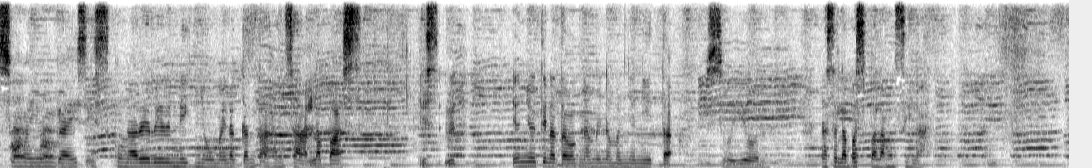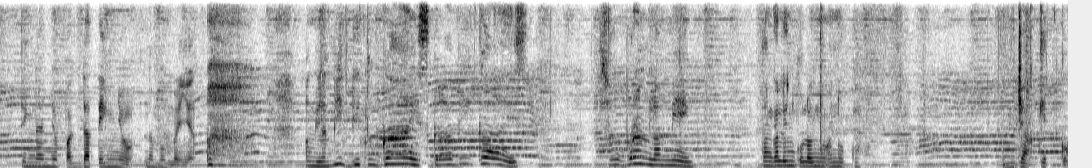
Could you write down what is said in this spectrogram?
So ngayon guys is kung naririnig nyo may nagkantahan sa labas is yun yung tinatawag namin na manyanita. So yun, nasa labas pa lang sila. Tingnan nyo pagdating nyo na mamaya. Ang lamig dito guys, grabe guys. Sobrang lamig. Tanggalin ko lang yung ano ko yung jacket ko.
